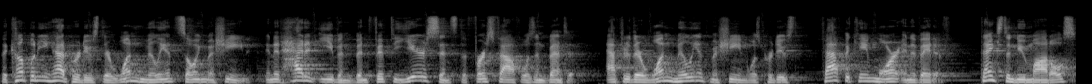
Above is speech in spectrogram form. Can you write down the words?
the company had produced their 1 millionth sewing machine, and it hadn't even been 50 years since the first Pfaff was invented. After their 1 millionth machine was produced, Pfaff became more innovative. Thanks to new models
